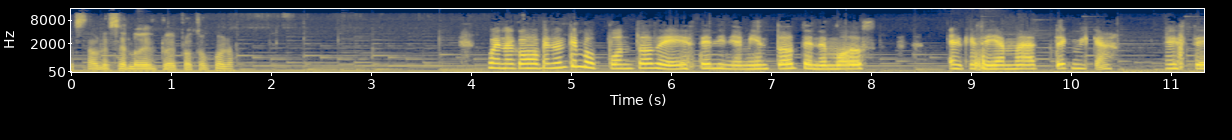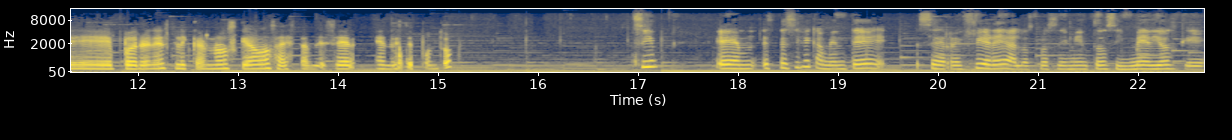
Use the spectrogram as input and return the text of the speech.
establecerlo dentro del protocolo. Bueno, como penúltimo punto de este lineamiento tenemos el que se llama técnica. Este, ¿podrían explicarnos qué vamos a establecer en este punto? Sí, eh, específicamente se refiere a los procedimientos y medios que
